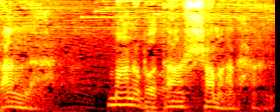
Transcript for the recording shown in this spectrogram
বাংলা মানবতা সমাধান।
